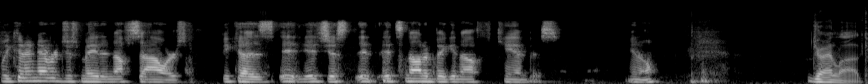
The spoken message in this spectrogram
We could have never just made enough sours because it, it's just it, it's not a big enough canvas, you know. Draai Laag.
